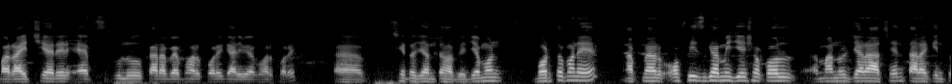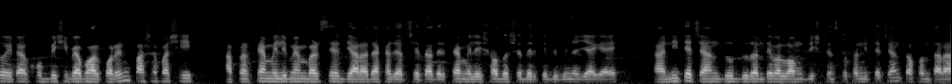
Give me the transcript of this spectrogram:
বা রাইড শেয়ারের অ্যাপসগুলো কারা ব্যবহার করে, গাড়ি ব্যবহার করে সেটা জানতে হবে। যেমন বর্তমানে আপনার অফিসগামী যে সকল মানুষ যারা আছেন, তারা কিন্তু এটা খুব বেশি ব্যবহার করেন। পাশাপাশি আপনার ফ্যামিলি মেম্বার্সের যারা দেখা যাচ্ছে, তাদের ফ্যামিলির সদস্যদেরকে বিভিন্ন জায়গায় নিতে চান, দূর দূরান্তে বা লং ডিস্টেন্স কোথাও নিতে চান, তখন তারা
